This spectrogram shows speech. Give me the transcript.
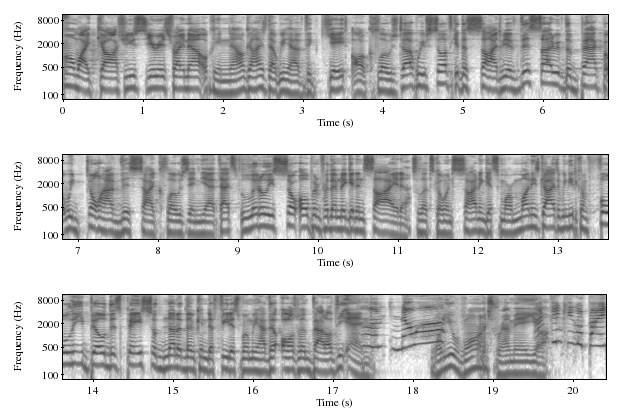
Oh my gosh, are you serious right now? Okay, now guys that we have the gate all closed up, we still have to get the sides. We have this side, we have the back, but we don't have this side closed in yet. That's literally so open for them to get inside. So let's go inside and get some more monies, guys. We need to come fully build this base so none of them can defeat us when we have the ultimate battle at the end. Um, Noah? What do you want, Remi? I'm thinking of buying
